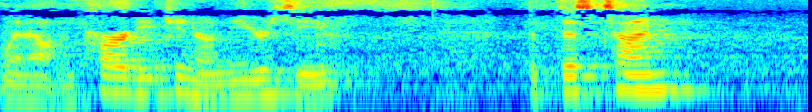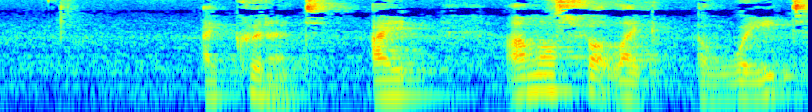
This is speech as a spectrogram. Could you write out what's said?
went out and partied, you know, New Year's Eve. But this time, I couldn't. I almost felt like a weight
